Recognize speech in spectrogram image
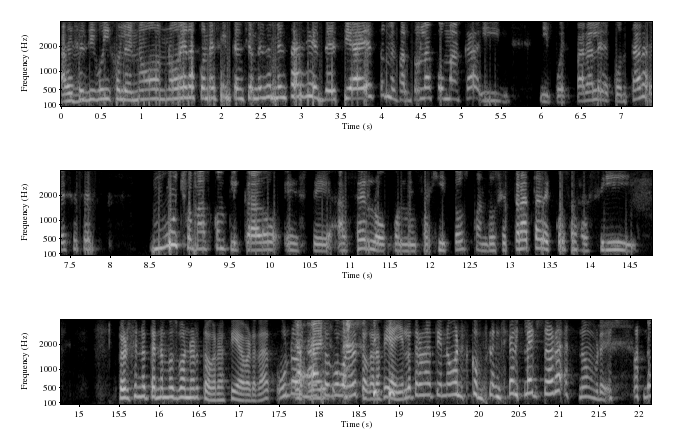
A veces digo, híjole, no, no era con esa intención ese mensaje, decía esto, me faltó la coma acá y, y pues párale de contar, a veces es mucho más complicado este, hacerlo con mensajitos cuando se trata de cosas así. Pero si no tenemos buena ortografía, ¿verdad? Uno Ah, no ah, tengo buena ortografía y el otro no tiene buena comprensión lectora. No, hombre. No,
